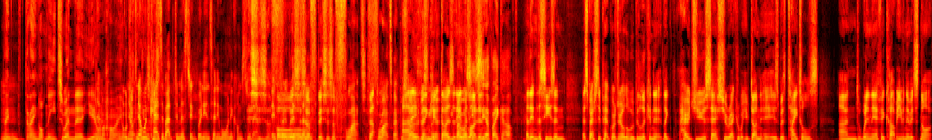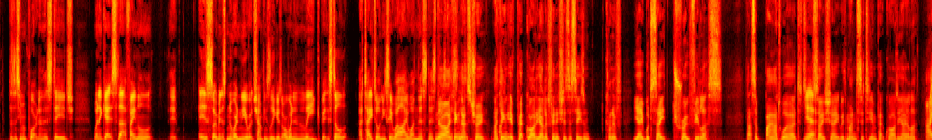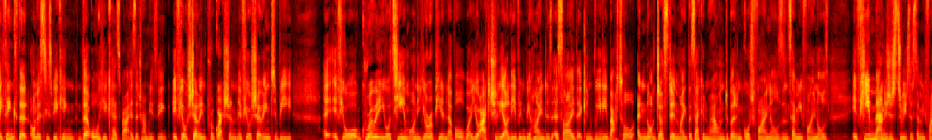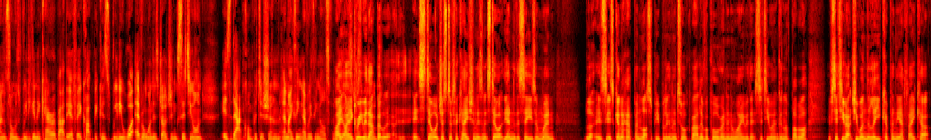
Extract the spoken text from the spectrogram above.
They, mm. do they not need to end the year on a high? Or do. No, you think no one cares just- about domestic brilliance anymore when it comes to This them. is a Oh. proven this is a this is a flat That- flat episode. I think isn't it does at the no end of one the likes season. the FA Cup. At the end of the season, especially Pep Guardiola would be looking at like how do you assess your record, what you've done. It is with titles and winning the FA Cup, even if it's not doesn't seem important at this stage. When it gets to that final, it is. I mean, it's nowhere near what Champions League is or winning the league, but it's still a title, and you can say, "Well, I won this, this." No, this, I this, think this. that's true. I think if Pep Guardiola finishes the season kind of, you're able to say trophyless. That's a bad word to Yeah. associate with Man City and Pep Guardiola. I think that honestly speaking, that all he cares about is the Champions League. If you're showing progression, if you're showing to be, uh, if you're growing your team on a European level, where you actually are leaving behind a, a side that can really battle, and not just in like the second round, but in quarterfinals and semi-finals. If he manages to reach the semi-finals, no one's really going to care about the FA Cup because really what everyone is judging City on is that competition, and I think everything else. I, I agree with that, but uh, it's still a justification, isn't it? Still at the end of the season when look, it's, it's going to happen. Lots of people are going to talk about Liverpool running away with it. City weren't good enough. Blah blah blah. If City have actually won the League Cup and the FA Cup,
